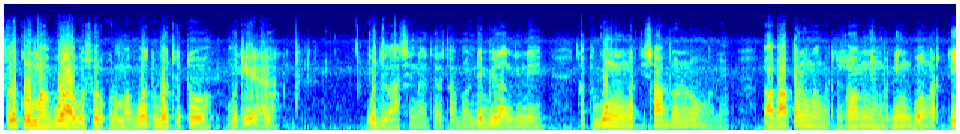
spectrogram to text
lu ke rumah gue gue suruh ke rumah gue tuh bocah tuh bocah Iya. itu. Gue jelasin lah cara sablon. Dia bilang gini tapi gue nggak ngerti sablon lu katanya gak apa-apa lu nggak ngerti sablon yang penting gue ngerti.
